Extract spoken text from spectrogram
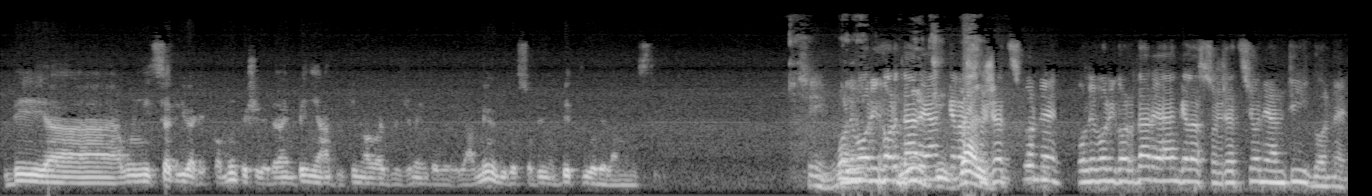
di uh, un'iniziativa che comunque ci vedrà impegnati fino al raggiungimento almeno di questo primo obiettivo dell'amnistia. Sì, volevo ricordare, anche l'associazione, volevo ricordare anche l'associazione Antigone,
